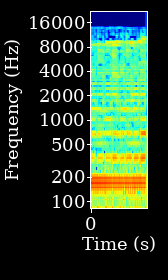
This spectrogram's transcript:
Música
